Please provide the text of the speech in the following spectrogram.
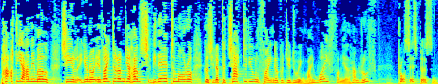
party animal. She'll, you know, invite around your house. She'll be there tomorrow because she'll love to chat with you and find out what you're doing. My wife, on the other hand, Ruth, process person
